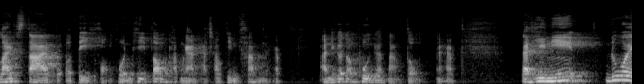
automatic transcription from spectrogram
ไลฟ์สไตล์ปกติของคนที่ต้องทำงานหาเช้ากินค่ำนะครับ อันนี้ก็ต้องพูดกันตามตรงนะครับ แต่ทีนี้ด้วย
